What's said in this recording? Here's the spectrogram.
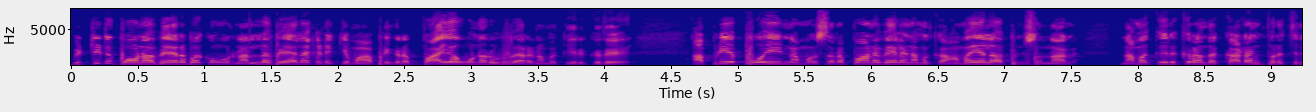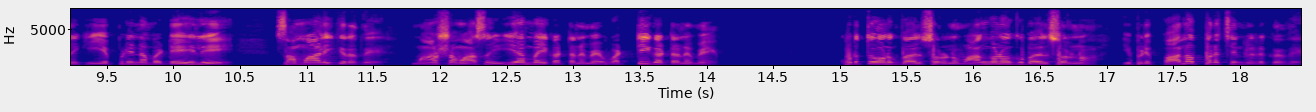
விட்டுட்டு போனால் வேறு பக்கம் ஒரு நல்ல வேலை கிடைக்குமா அப்படிங்கிற பய உணர்வு வேறு நமக்கு இருக்குது. அப்படியே போய் நம்ம சிறப்பான வேலை நமக்கு அமையலை அப்படின்னு சொன்னால் நமக்கு இருக்கிற அந்த கடன் பிரச்சனைக்கு எப்படி நம்ம டெய்லி சமாளிக்கிறது? மாதம் மாதம் இஎம்ஐ கட்டணுமே வட்டி கட்டணுமே கொடுத்தவனுக்கு பதில் சொல்லணும் வாங்கினவனுக்கு பதில் சொல்லணும். இப்படி பல பிரச்சனைகள் இருக்குது.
